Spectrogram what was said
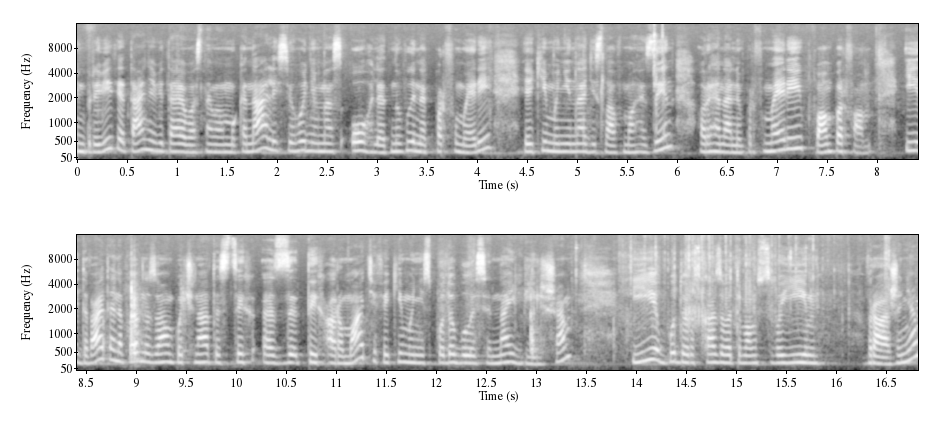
Всім привіт, я Таня. Вітаю вас на моєму каналі. Сьогодні в нас огляд новинок парфумерії, які мені надіслав магазин оригінальної парфумерії Pam Parfum. І давайте напевно з вами починати з цих з тих ароматів, які мені сподобалися найбільше. І буду розказувати вам свої враження.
